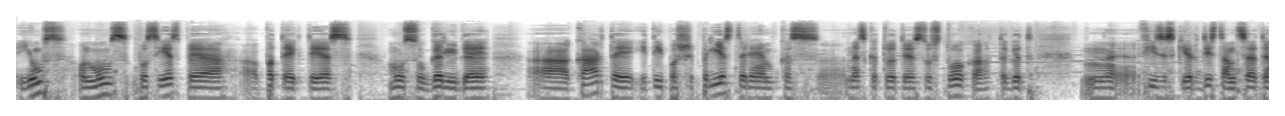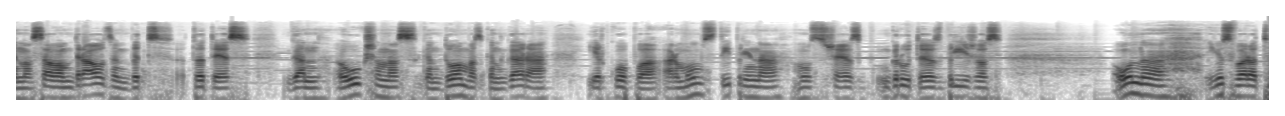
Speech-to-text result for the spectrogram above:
jums un mums būs iespēja pateikties mūsu garīgai kārtai, it īpaši priesteriem, kas neskatoties uz to, ka tagad fiziski ir distancēti no savām draudzēm, bet toties gan lūkšanas, gan domas, gan garā ir kopā ar mums, stiprina mūs šajos grūtajos brīžos. Un jūs varat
